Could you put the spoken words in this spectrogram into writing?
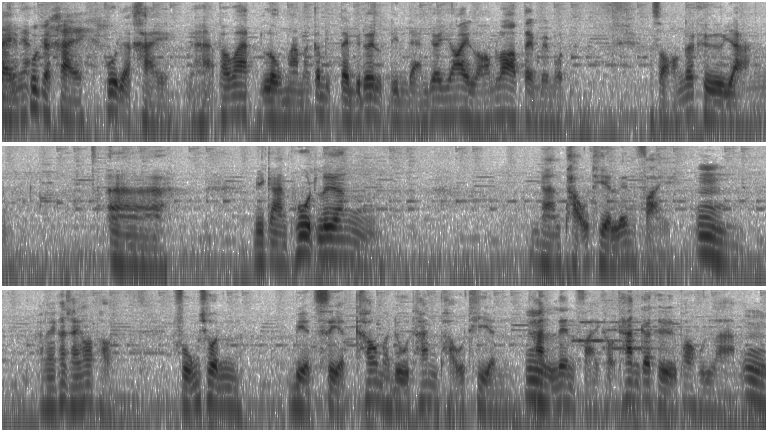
ใดเนี่ยๆพูดกับใครพูดกับใครนะฮะเพราะว่าลงมามันก็มีเต็มไปด้วยดินแดนย่อยๆ ล้อมรอบเต็มไปหมดสองก็คืออย่างอ่ามีการพูดเรื่องงานเผาเทียนเล่นไฟอืมอะไรเขาใช้คำว่าเผา ฝูงชนเบียดเสียดเข้ามาดูท่านเผาเทียนอืมท่านเล่นไฟเขาท่านก็คือพ่อหุนรามอืม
